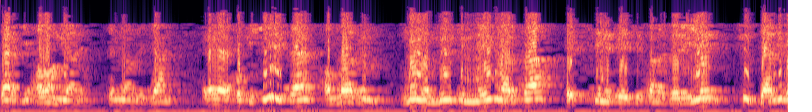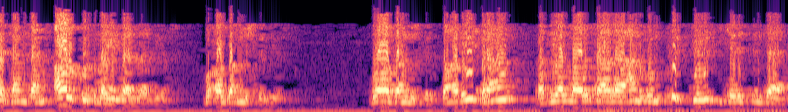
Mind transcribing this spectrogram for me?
der ki avam yani senin anlayacağın. Ee, o kişi ise Allah'ın malın, mülkün neyin varsa hepsini peki sana vereyim, şu derdi de benden al kurtulayım derler diyor. Bu aldanmıştır diyor. Bu aldanmıştır. Sahabe-i Kiram radıyallahu teala anhum 40 gün içerisinde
